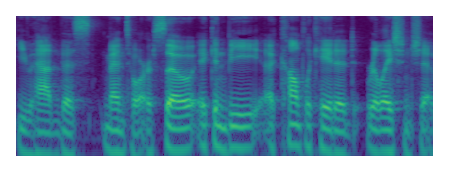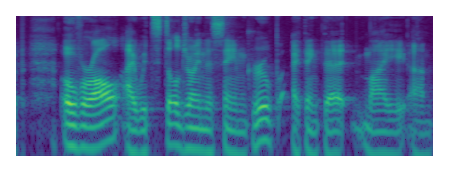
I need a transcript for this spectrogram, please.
you had this mentor. So it can be a complicated relationship. Overall, I would still join the same group. I think that my um,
